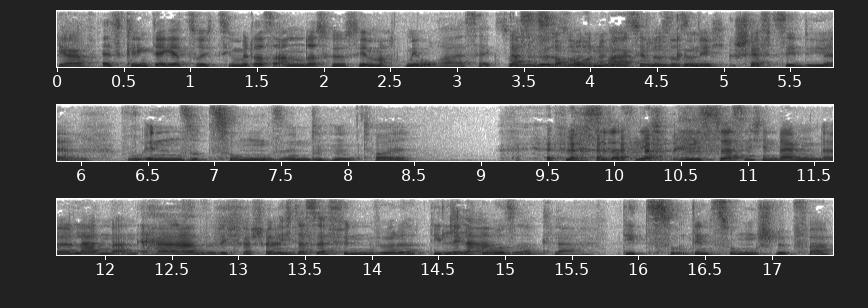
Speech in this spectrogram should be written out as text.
Ja. Es klingt ja jetzt so, ich ziehe mir das an und das Höschen macht mir Oralsex. So Das ist doch so ein eine Höschen ist es nicht. Geschäftsidee, Ja. wo innen so Zungen sind. Hm, toll. Würdest du das nicht, würdest du das nicht in deinem äh, Laden anpreisen? Ja, würde ich Wenn wahrscheinlich. ich das erfinden würde, die Klar, Leckhose, klar. Die Zu den Zungenschlüpfer.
